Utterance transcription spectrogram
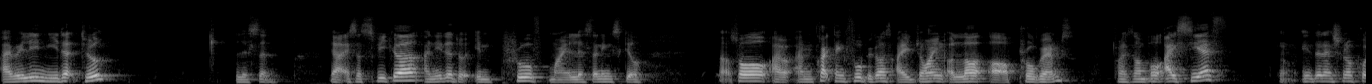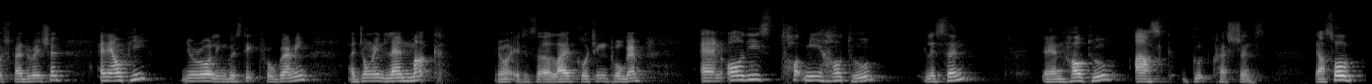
I really needed to listen. Yeah, as a speaker, I needed to improve my listening skill. Uh, so I, am quite thankful because I joined a lot of programs. For example, ICF, International Coach Federation, NLP, Neuro Linguistic Programming. I joined Landmark, you know, it is a live coaching program. And all these taught me how to listen and how to ask good questions. Yeah, so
